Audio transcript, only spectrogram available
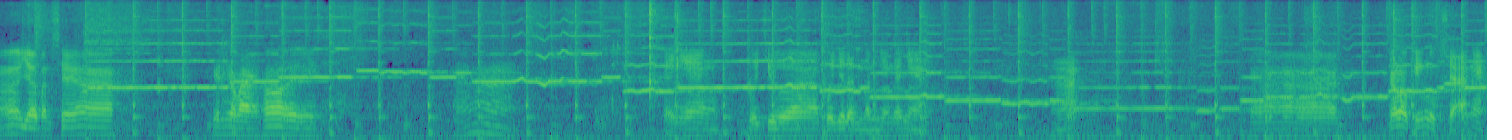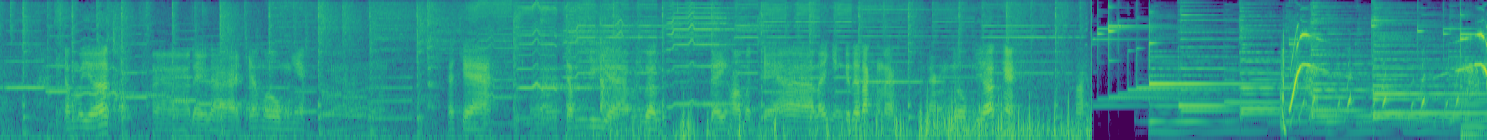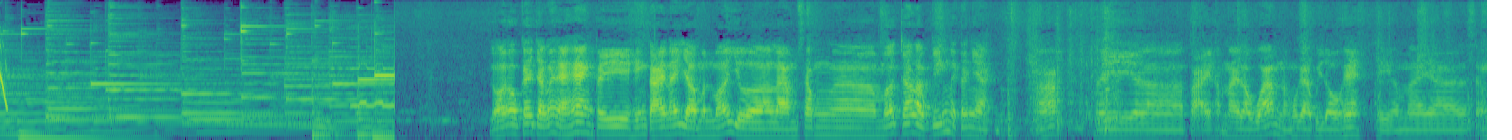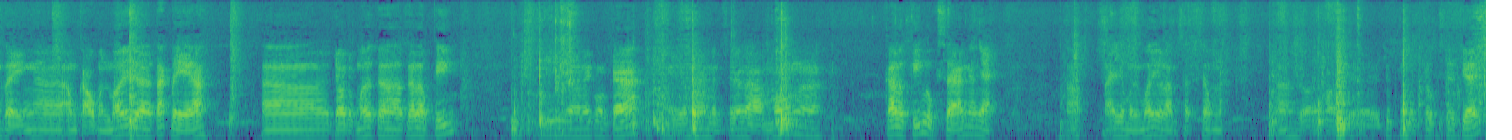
đó, giờ mình sẽ kinh các bạn thôi. Đó. đây nha bữa trưa của gia đình mình nha cả nhà. Đó. À, cá lau kiến luộc xả nè. Chấm với ớt. À, đây là cá môn nha. Đó. cá cha. Chấm với à, bánh gừng đây hồi mình sẽ lấy những cái đá đất nè đặng vô với ớt nha. Rồi. Ok chào cả nhà hang Thì hiện tại nãy giờ mình mới vừa làm xong ờ, mới cá lau kiến này cả nhà. Đó Thì ờ, tại hôm nay lâu quá mình không có ra video ha. Thì hôm nay ờ, sẵn tiện ông cậu mình mới tắt tác đè á, à, cho được mới cá, cá lau kiến. Với mấy con cá. Thì hôm nay mình sẽ làm món cá lau kiến luộc sản cả nhà. Đó nãy giờ mình mới vừa làm sạch xong nè. Đó, rồi hỏi chút mình cho sơ chế.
